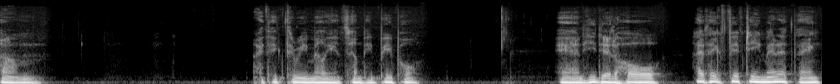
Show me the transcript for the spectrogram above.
Um, I think three million something people, and he did a whole I think fifteen minute thing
